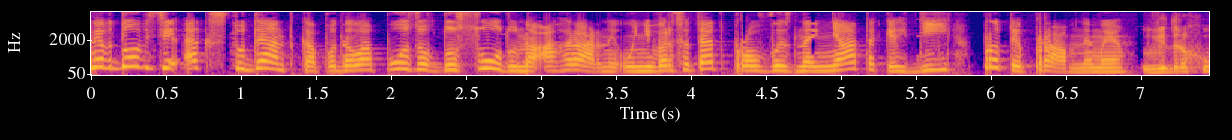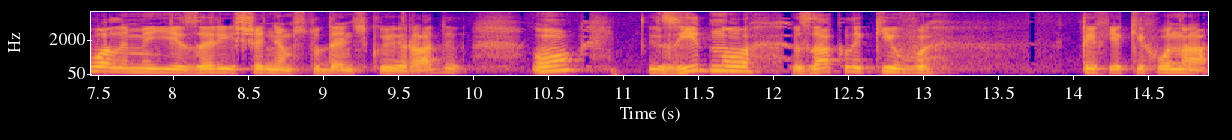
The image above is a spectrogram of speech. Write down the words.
Невдовзі екс-студентка подала позов до суду на аграрний університет про визнання таких дій протиправними. Відрахували ми її за рішенням студентської ради. О, згідно закликів тих, яких вона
